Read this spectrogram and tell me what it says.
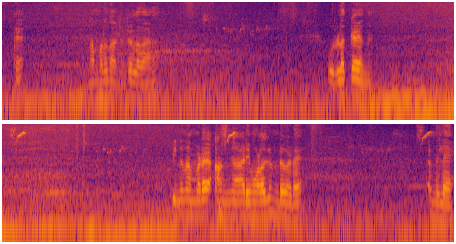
ഒക്കെ നമ്മൾ നട്ടിട്ടുള്ളതാണ്. ഉരുളക്കിഴങ്ങ്. പിന്നെ നമ്മുടെ അങ്ങാടി മുളക് ഉണ്ട് ഇവിടെ. കണ്ടില്ലേ?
